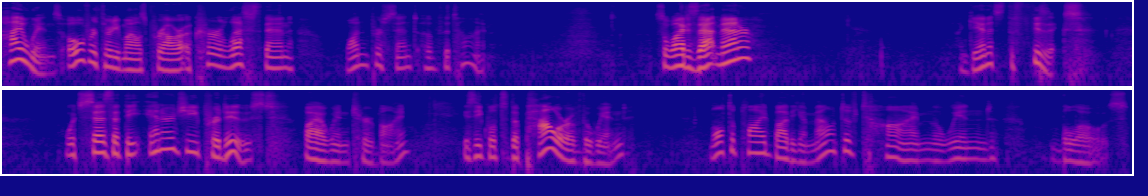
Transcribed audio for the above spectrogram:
High winds over 30 miles per hour occur less than 1% of the time. So, why does that matter? Again, it's the physics, which says that the energy produced by a wind turbine is equal to the power of the wind multiplied by the amount of time the wind blows.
